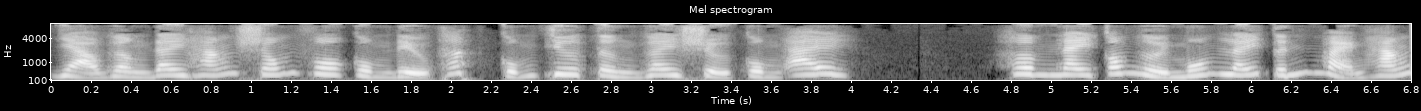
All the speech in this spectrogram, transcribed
Dạo gần đây hắn sống vô cùng điệu thấp cũng chưa từng gây sự cùng ai. Hôm nay có người muốn lấy tính mạng hắn.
